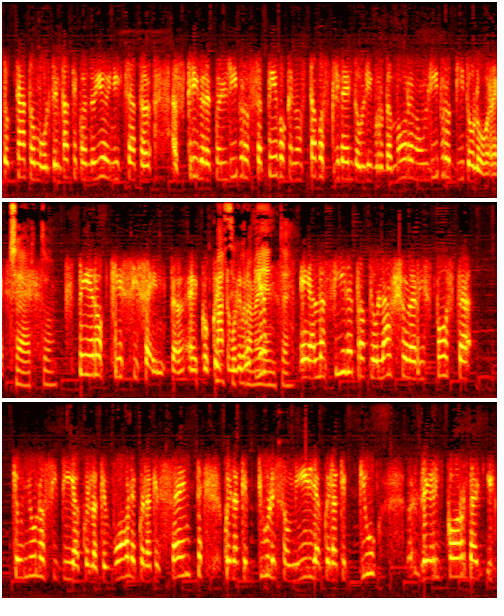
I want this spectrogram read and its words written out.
toccato molto. Infatti quando io ho iniziato a, scrivere quel libro sapevo che non stavo scrivendo un libro d'amore, ma un libro di dolore. Certo. Spero che si senta, ecco, Ma questo dire. sicuramente. E alla fine proprio lascio la risposta che ognuno si dia quella che vuole, quella che sente, quella che più le somiglia, quella che più le ricorda il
